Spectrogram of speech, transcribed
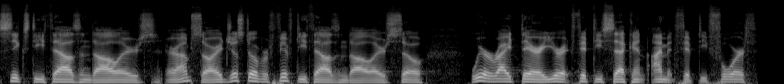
sixty thousand dollars, or I'm sorry, just over fifty thousand dollars. So we're right there. You're at fifty second. I'm at fifty fourth.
